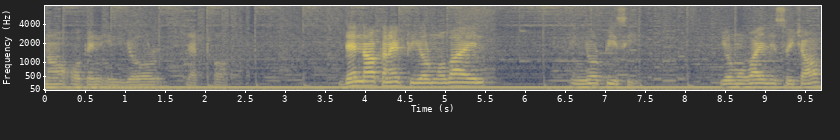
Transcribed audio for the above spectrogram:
now open in your laptop. Then now connect to your mobile in your PC your mobile is switch off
